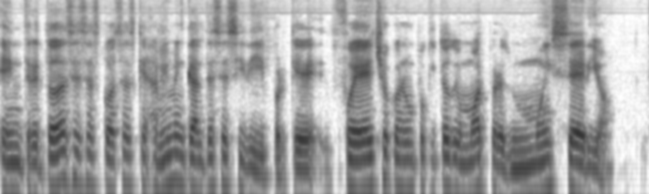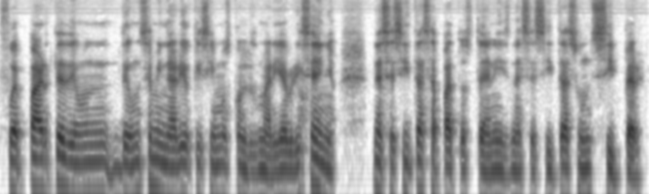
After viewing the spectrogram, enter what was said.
entre todas esas cosas que a mí me encanta ese CD porque fue hecho con un poquito de humor, pero es muy serio. Fue parte de un, de un seminario que hicimos con Luz María Briseño. Necesitas zapatos tenis, necesitas un zipper,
